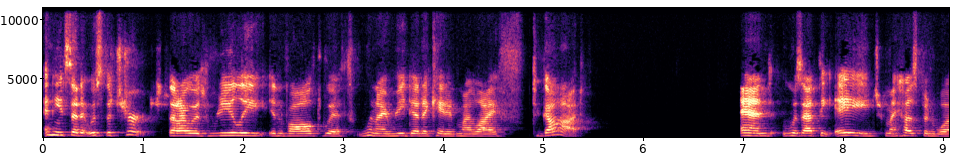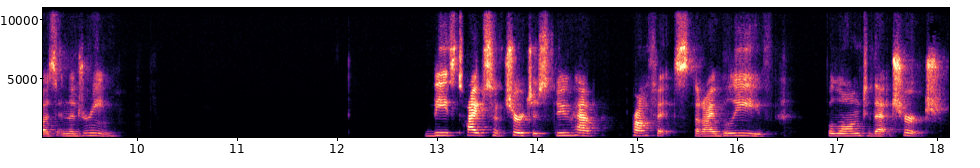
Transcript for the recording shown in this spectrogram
And he said it was the church that I was really involved with when I rededicated my life to God. And was at the age my husband was in the dream. These types of churches do have prophets that I believe belong to that church.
